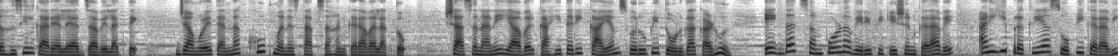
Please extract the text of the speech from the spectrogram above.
तहसील कार्यालयात जावे लागते ज्यामुळे त्यांना खूप मनस्ताप सहन करावा लागतो. शासनाने यावर काहीतरी कायमस्वरूपी तोडगा काढून एकदाच संपूर्ण व्हेरिफिकेशन करावे आणि ही प्रक्रिया सोपी करावी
